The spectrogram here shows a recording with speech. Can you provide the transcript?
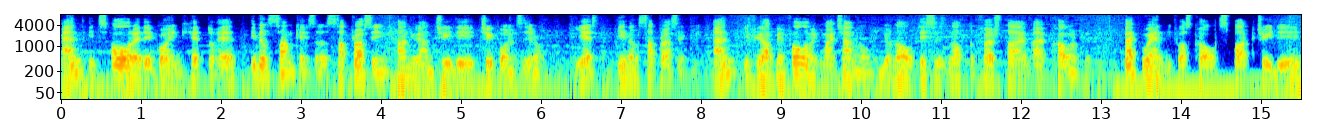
And it's already going head to head, even some cases surpassing Hunyuan 3D 3.0. Yes, even surpassing. And if you have been following my channel, you know this is not the first time I've covered it. Back when it was called Sparc 3D,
